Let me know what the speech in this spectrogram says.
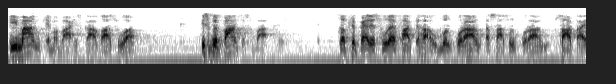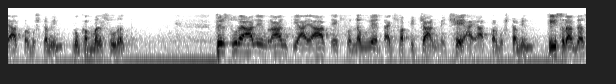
ایمان کے مباحث کا آغاز ہوا۔ اس میں پانچ اسباب۔ سب سے پہلے سورہ فاتحہ ام القرآن، اساس القرآن، سات آیات پر مشتمل، مکمل صورت پھر سورہ عال عمران کی آیات ایک سو نوے تا ایک سو پچانوے، چھ آیات پر مشتمل۔ تیسرا درس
